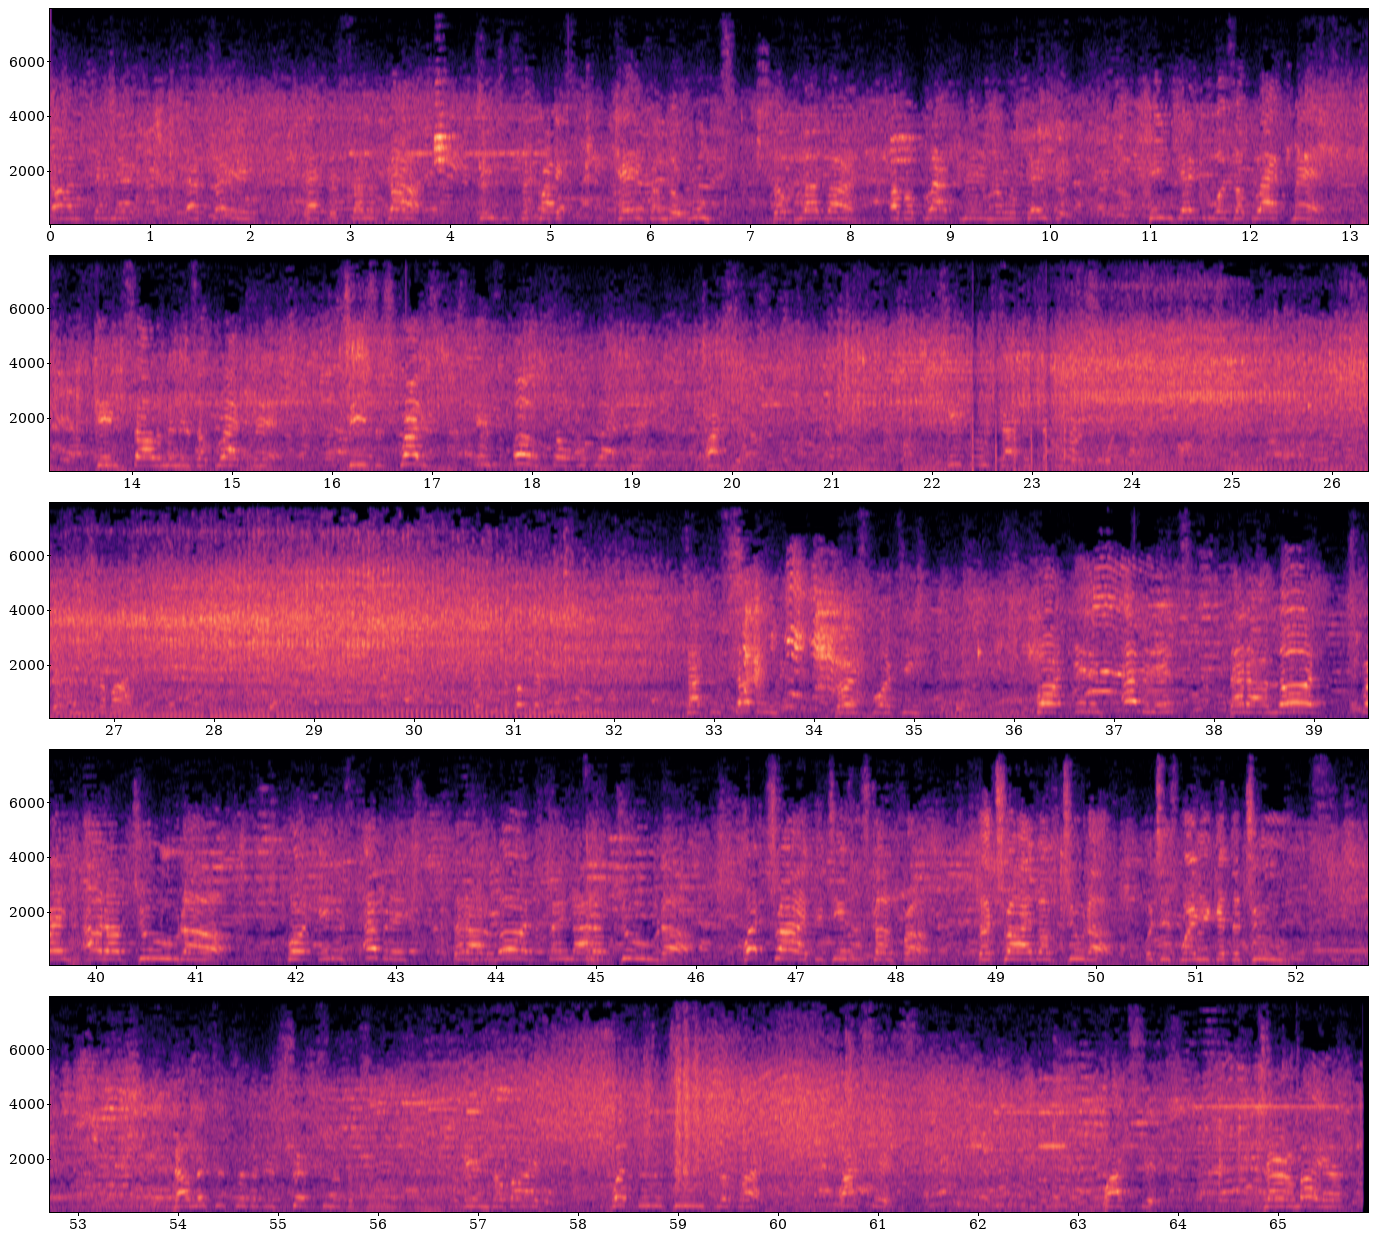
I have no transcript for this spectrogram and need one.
Y'all understand that? That's saying that the Son of God, Jesus the Christ, came from the roots, the bloodline of a black man named David. King David was a black man. King Solomon is a black man. Jesus Christ is also a black man. Watch this. Hebrews chapter 7, verse 14. Listen to the Bible. This is the book of Hebrews, chapter 7, verse 14. For it is evident that our Lord sprang out of Judah. For it is evident that our Lord sprang out of Judah. What tribe did Jesus come from? The tribe of Judah, which is where you get the Jews. Now listen to the description of the Jews in the Bible. What do the Jews look like? Watch this. Watch this. Jeremiah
